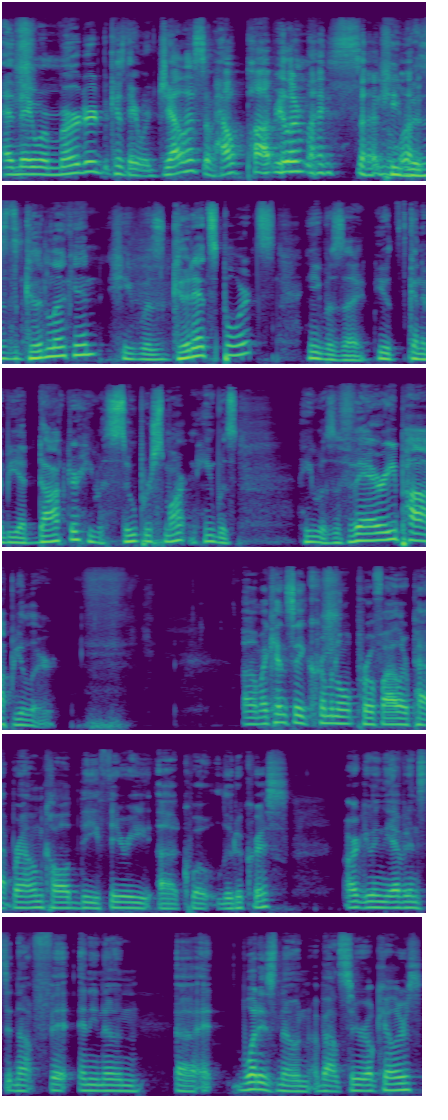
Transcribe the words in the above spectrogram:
and they were murdered because they were jealous of how popular my son was. He was. was good looking. He was good at sports. He was a he was going to be a doctor. He was super smart, and he was he was very popular. Um, I can say criminal profiler Pat Brown called the theory, uh, quote, ludicrous, arguing the evidence did not fit any known, uh, what is known about serial killers.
